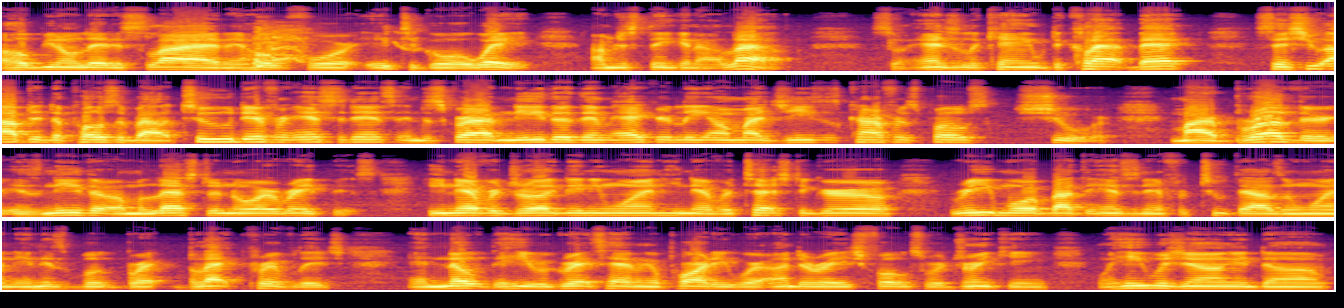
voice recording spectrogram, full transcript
I hope you don't let it slide and hope for it to go away. I'm just thinking out loud. So Angela came with the clap back. Since you opted to post about two different incidents and describe neither of them accurately on my Jesus conference post, sure. My brother is neither a molester nor a rapist. He never drugged anyone. He never touched a girl. Read more about the incident from 2001 in his book Black Privilege and note that he regrets having a party where underage folks were drinking when he was young and dumb.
